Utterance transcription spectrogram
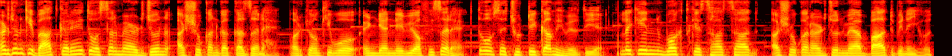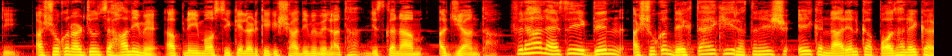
अर्जुन की बात करें तो असल में अर्जुन अशोकन का कज़न है, और क्योंकि वो इंडियन नेवी ऑफिसर है तो उसे छुट्टी कम ही मिलती है। लेकिन वक्त के साथ साथ अशोकन अर्जुन में अब बात भी नहीं होती। अशोकन अर्जुन से हाल ही में अपनी मौसी के लड़के की शादी में मिला था, जिसका नाम अज्ञान था। फ़िलहाल ऐसे एक दिन अशोकन देखता है कि रत्नेश एक नारियल का पौधा लेकर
